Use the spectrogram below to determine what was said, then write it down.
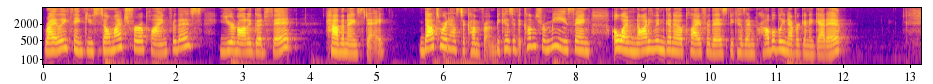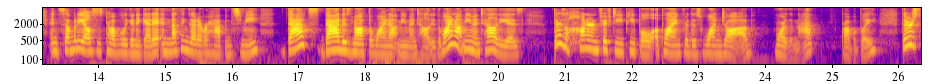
"Riley, thank you so much for applying for this. You're not a good fit. Have a nice day." That's where it has to come from. Because if it comes from me saying, oh, I'm not even going to apply for this because I'm probably never going to get it, and somebody else is probably going to get it and nothing good ever happens to me that's that is not the why not me mentality. The why not me mentality is there's 150 people applying for this one job more than that probably. There's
